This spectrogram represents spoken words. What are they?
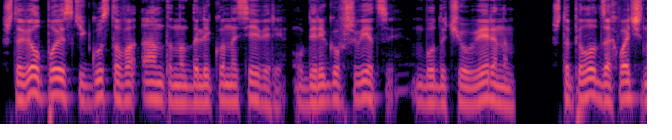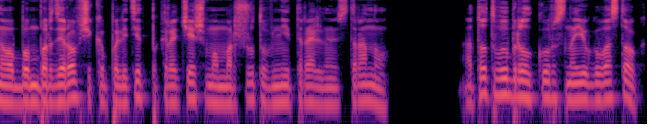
что вел поиски Густава Антона далеко на севере, у берегов Швеции, будучи уверенным, что пилот захваченного бомбардировщика полетит по кратчайшему маршруту в нейтральную страну. А тот выбрал курс на юго-восток,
